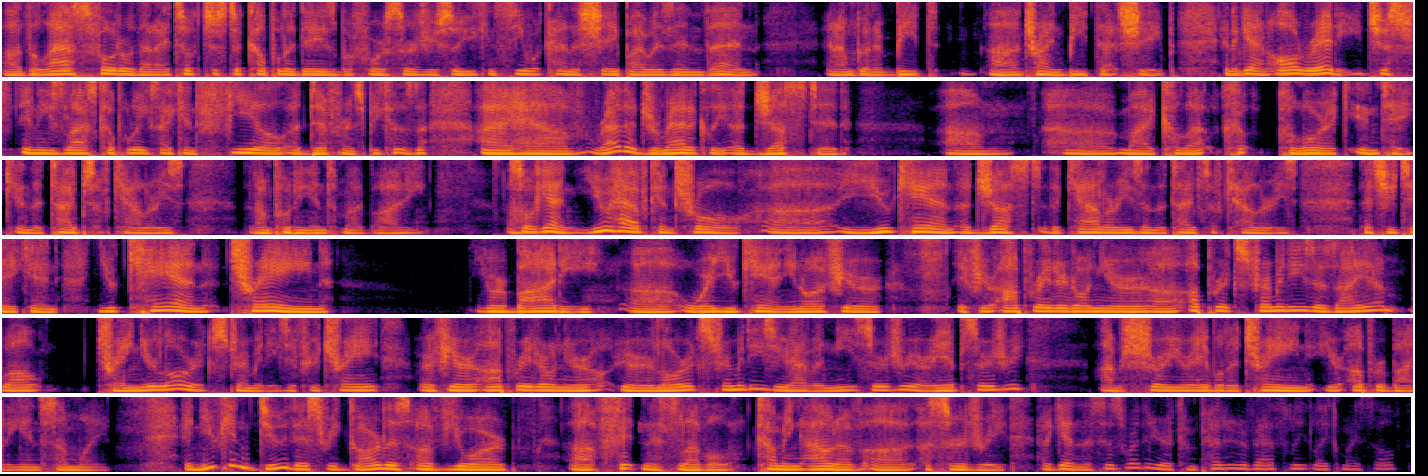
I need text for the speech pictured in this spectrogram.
uh, the last photo that I took just a couple of days before surgery, so you can see what kind of shape I was in then. And I'm going to beat, uh, try and beat that shape. And again, already just in these last couple weeks, I can feel a difference because I have rather dramatically adjusted um, uh, my cal- caloric intake and the types of calories that I'm putting into my body. So again, you have control. Uh, you can adjust the calories and the types of calories that you take in. You can train your body uh, where you can. You know, if you're if you're operated on your uh, upper extremities as I am, well, train your lower extremities. If you're trained or if you're operated on your your lower extremities, you have a knee surgery or hip surgery. I'm sure you're able to train your upper body in some way. And you can do this regardless of your uh, fitness level coming out of uh, a surgery. Again, this is whether you're a competitive athlete like myself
